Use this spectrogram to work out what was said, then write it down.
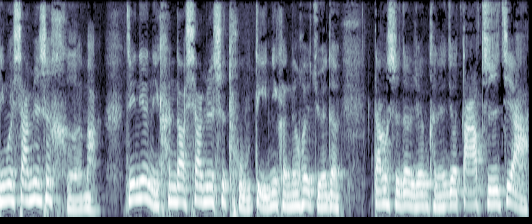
因为下面是河嘛。今天你看到下面是土地，你可能会觉得当时的人可能就搭支架，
